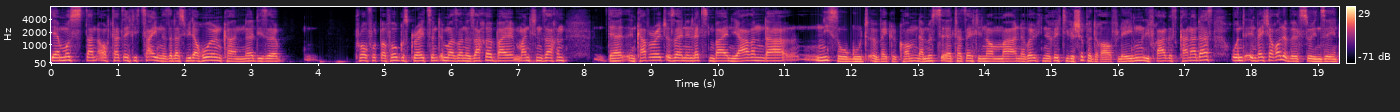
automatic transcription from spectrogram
der muss dann auch tatsächlich zeigen, dass er das wiederholen kann. Ne? Diese Pro Football Focus Grades sind immer so eine Sache bei manchen Sachen. Der in Coverage ist er in den letzten beiden Jahren da nicht so gut äh, weggekommen. Da müsste er tatsächlich noch mal eine, eine richtige Schippe drauflegen. Die Frage ist, kann er das? Und in welcher Rolle willst du ihn sehen?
